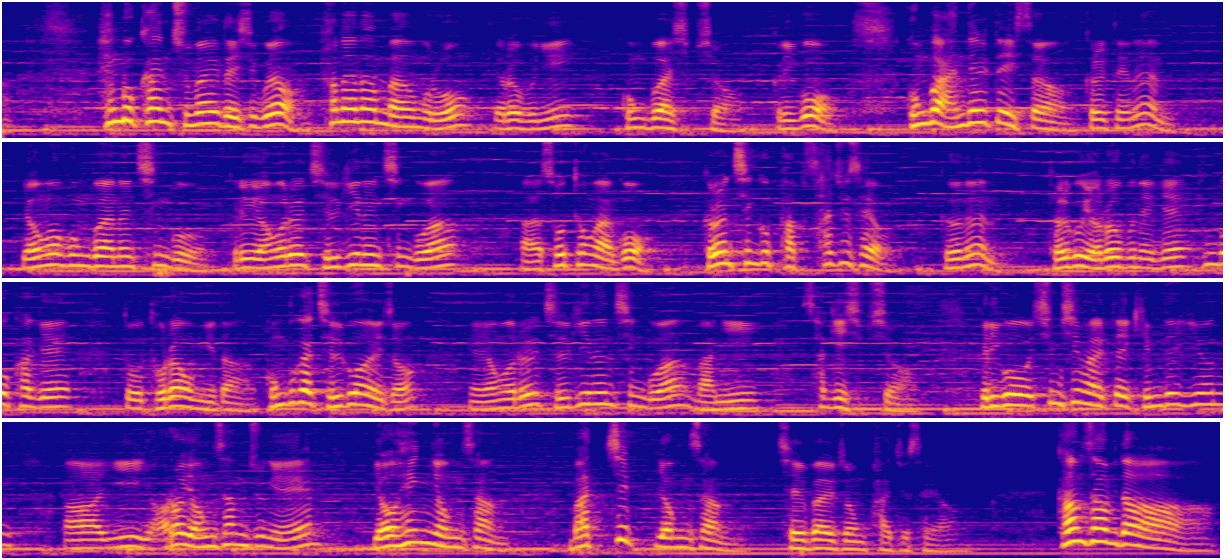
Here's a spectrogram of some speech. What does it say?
행복한 주말 되시고요. 편안한 마음으로 여러분이 공부하십시오. 그리고 공부 안 될 때 있어요. 그럴 때는 영어 공부하는 친구 그리고 영어를 즐기는 친구와 아, 소통하고 그런 친구 밥 사주세요. 그거는 결국 여러분에게 행복하게 또 돌아옵니다. 공부가 즐거워야죠. 예, 영어를 즐기는 친구와 많이 사귀십시오. 그리고 심심할 때 김대기훈 아, 이 여러 영상 중에 여행 영상, 맛집 영상 제발 좀 봐주세요. 감사합니다.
